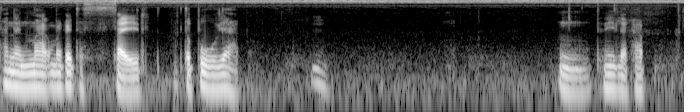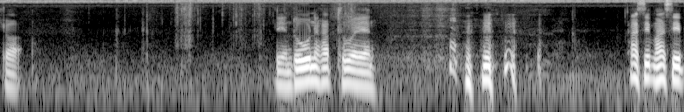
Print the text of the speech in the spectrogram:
ถ้านั้นมากมันก็จะใส่ตะปูยาก อืมทีนี้แหละครับ ก็ เรียนรู้นะครับทุเรียนห้าสิบห้าสิบ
